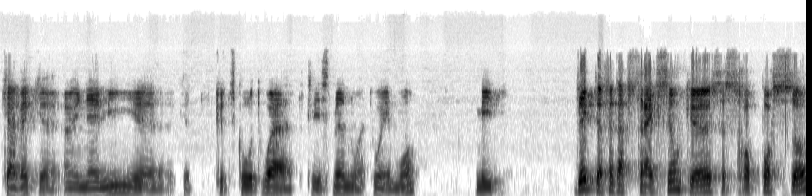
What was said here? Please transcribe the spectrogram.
qu'avec euh, un ami euh, que, tu côtoies toutes les semaines ou à toi et moi. Mais dès que tu as fait abstraction que ce ne sera pas ça,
